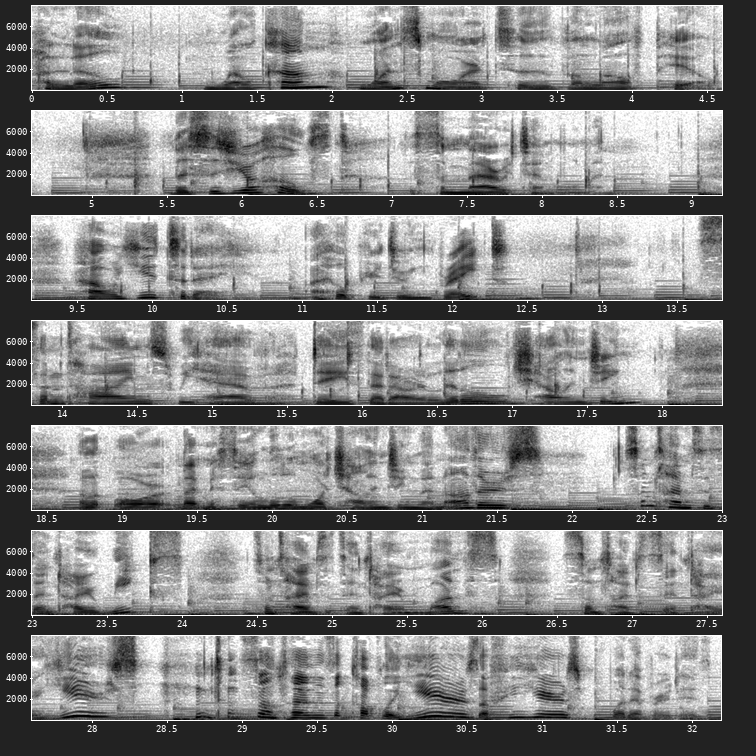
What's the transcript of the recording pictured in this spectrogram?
Hello, welcome once more to the Love Pill. This is your host, the Samaritan Woman. How are you today? I hope you're doing great. Sometimes we have days that are a little challenging, uh, or let me say, a little more challenging than others. Sometimes it's entire weeks, sometimes it's entire months, sometimes it's entire years, sometimes it's a couple of years, a few years, whatever it is.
